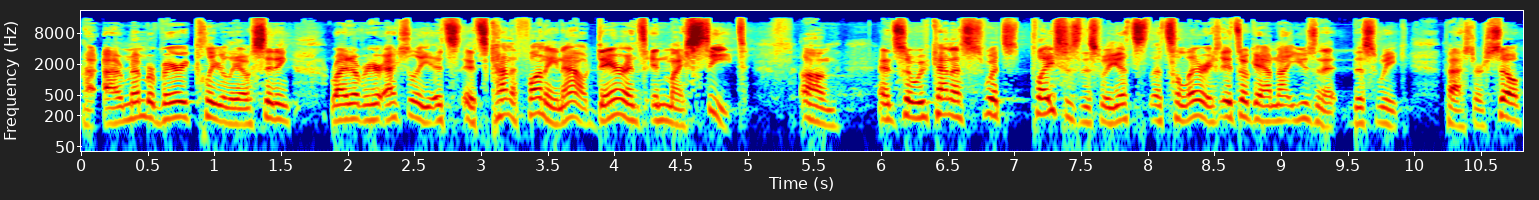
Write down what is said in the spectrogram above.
I, I remember very clearly, I was sitting right over here. Actually, it's, it's kind of funny now. Darren's in my seat. Um, and so we've kind of switched places this week. That's, that's hilarious. It's okay, I'm not using it this week, Pastor. So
